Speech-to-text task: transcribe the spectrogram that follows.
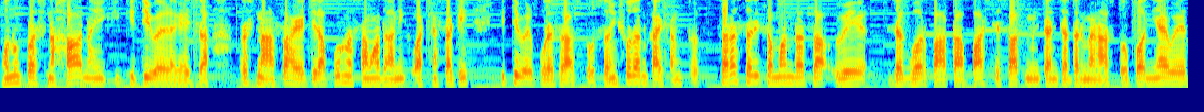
म्हणून प्रश्न हा नाही की किती वेळ लागायचा. प्रश्न असा आहे तिला पूर्ण समाधानी वाटण्यासाठी किती वेळ पुरेसा असतो? संशोधन काय सांगतं? सरासरी संबंधाचा वेळ जगभर पाहता पाच ते सात मिनिटांच्या दरम्यान असतो. पण या वेळेत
